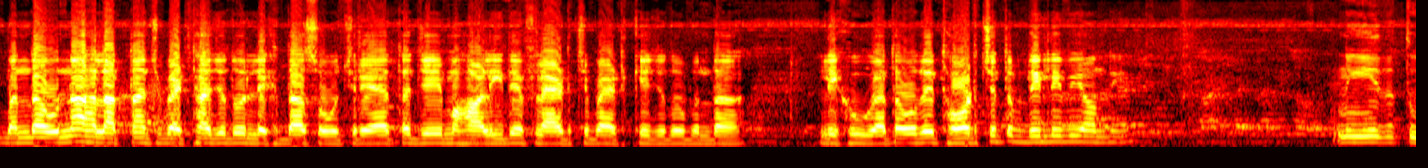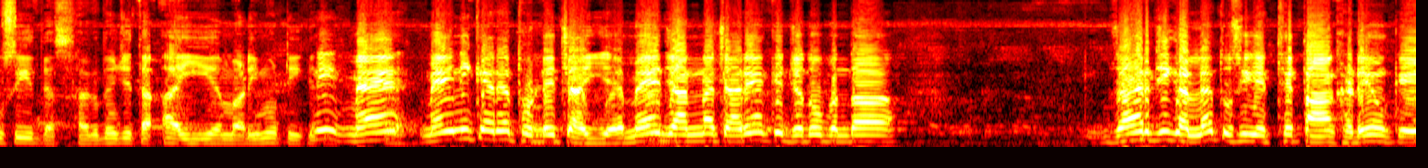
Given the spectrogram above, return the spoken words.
ਬੰਦਾ ਉਹਨਾਂ ਹਾਲਾਤਾਂ 'ਚ ਬੈਠਾ ਜਦੋਂ ਲਿਖਦਾ ਸੋਚ ਰਿਹਾ ਤਾਂ ਜੇ ਮੋਹਾਲੀ ਦੇ ਫਲੈਟ 'ਚ ਬੈਠ ਕੇ ਜਦੋਂ ਬੰਦਾ ਲਿਖੂਗਾ ਤਾਂ ਉਹਦੇ ਥਾਟ 'ਚ ਤਬਦੀਲੀ ਵੀ ਆਉਂਦੀ ਹੈ। ਨਹੀਂ ਇਹ ਤਾਂ ਤੁਸੀਂ ਦੱਸ ਸਕਦੇ ਹੋ ਜੇ ਤਾਂ ਆਈ ਹੈ ਮਾੜੀ ਮੋਟੀ ਨਹੀਂ ਮੈਂ ਮੈਂ ਇਹ ਨਹੀਂ ਕਹਿ ਰਿਹਾ ਤੁਹਾਡੇ 'ਚ ਆਈ ਹੈ। ਮੈਂ ਜਾਣਨਾ ਚਾਹ ਰਿਹਾ ਕਿ ਜਦੋਂ ਬੰਦਾ ਜ਼ਾਹਿਰ ਜੀ ਗੱਲ ਹੈ ਤੁਸੀਂ ਇੱਥੇ ਤਾਂ ਖੜੇ ਹੋ ਕਿ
